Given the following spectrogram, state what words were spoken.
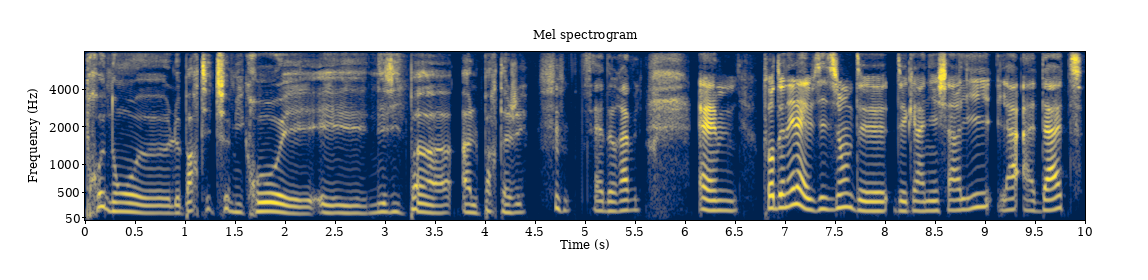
prenons euh, le parti de ce micro et, n'hésite pas à, le partager. c'est adorable. pour donner la vision de, Garnier Charlie, là à date,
